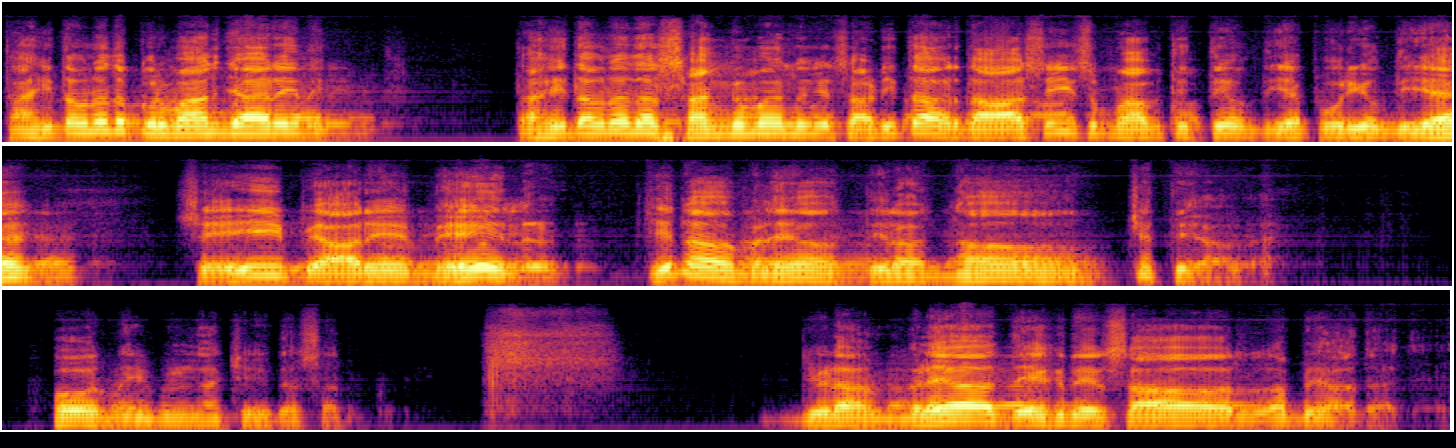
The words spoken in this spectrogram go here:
ਤਾਂ ਹੀ ਤਾਂ ਉਹਨਾਂ ਤੋਂ ਕੁਰਬਾਨ ਜਾ ਰਹੇ ਨੇ। ਤਾਂ ਹੀ ਤਾਂ ਉਹਨਾਂ ਦਾ ਸੰਗ ਮੰਨ ਸਾਡੀ ਤਾਂ ਅਰਦਾਸ ਹੀ ਸਮਾਪਤ ਇੱਥੇ ਹੁੰਦੀ ਹੈ, ਪੂਰੀ ਹੁੰਦੀ ਹੈ। ਸਹੀ ਪਿਆਰੇ ਮੇਲ, ਜਿਨ੍ਹਾਂ ਮਿਲਿਆ ਤੇਰਾ ਨਾਮ ਚਿੱਤੇ ਆਵੇ ਹੋਰ ਨਹੀਂ ਮਿਲਣਾ ਚਾਹੀਦਾ ਸਾਨੂੰ ਜਿਹੜਾ ਮਿਲਿਆ ਦੇਖਦੇ ਸਾਰ ਰੱਬ ਯਾਦ ਆ ਜਾਏ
